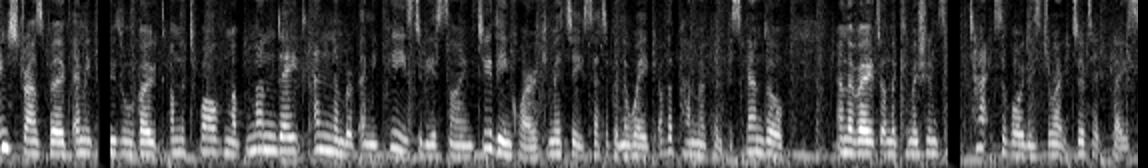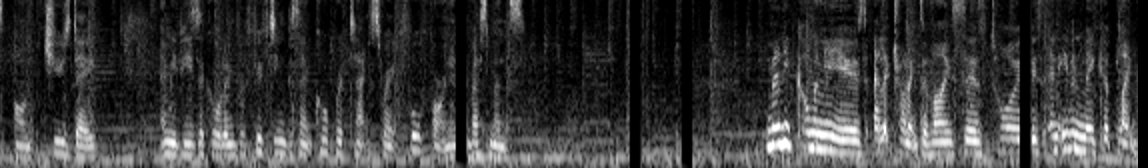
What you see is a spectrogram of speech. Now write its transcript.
In Strasbourg, MEPs will vote on the 12-month mandate and number of MEPs to be assigned to the inquiry committee set up in the wake of the Panama Papers scandal. And the vote on the Commission's tax avoidance directive will take place on Tuesday. MEPs are calling for a 15% corporate tax rate for foreign investments. Many commonly used electronic devices, toys and even makeup like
